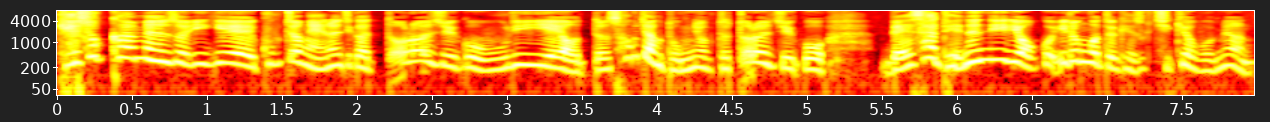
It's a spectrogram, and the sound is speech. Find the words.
계속하면서 이게 국정 에너지가 떨어지고 우리의 어떤 성장 동력도 떨어지고 매사되는 일이 없고 이런 것들 계속 지켜보면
